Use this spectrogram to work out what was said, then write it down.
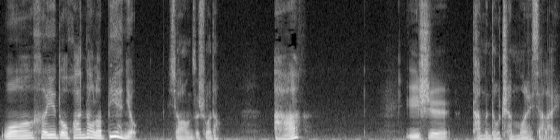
我和一朵花闹了别扭，小王子说道。“啊？”于是。他们都沉默了下来。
